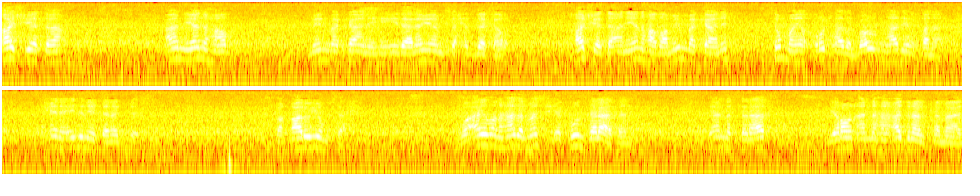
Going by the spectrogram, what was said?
خشية أن ينهض من مكانه إذا لم يمسح الذكر. خشية أن ينهض من مكانه ثم يخرج هذا البول من هذه القناة حينئذ يتنجس. فقالوا يمسح. وأيضا هذا المسح يكون ثلاثا لأن الثلاث يرون أنها أدنى الكمال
